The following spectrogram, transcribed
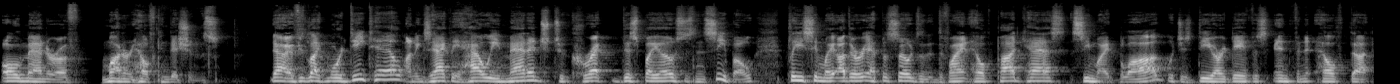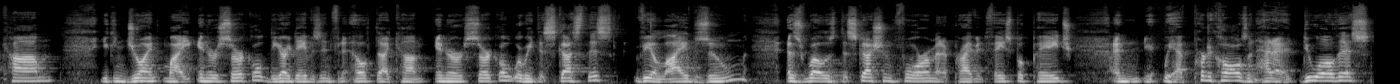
all manner of modern health conditions. Now, if you'd like more detail on exactly how we manage to correct dysbiosis and SIBO, please see my other episodes of the Defiant Health Podcast. See my blog, which is drdavisinfinitehealth.com. You can join my inner circle, drdavisinfinitehealth.com inner circle, where we discuss this via live Zoom, as well as discussion forum and a private Facebook page. And we have protocols on how to do all this,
